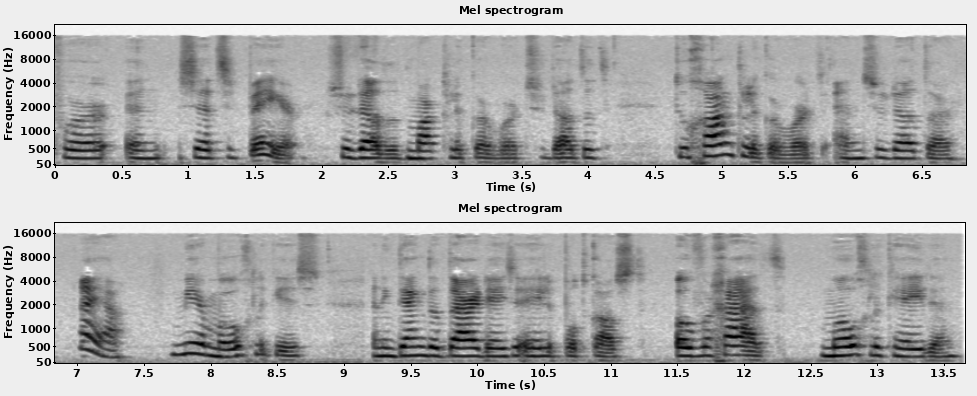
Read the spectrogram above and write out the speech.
voor een ZZP'er. Zodat het makkelijker wordt, zodat het toegankelijker wordt en zodat er, nou ja, meer mogelijk is. En ik denk dat daar deze hele podcast over gaat. Mogelijkheden,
